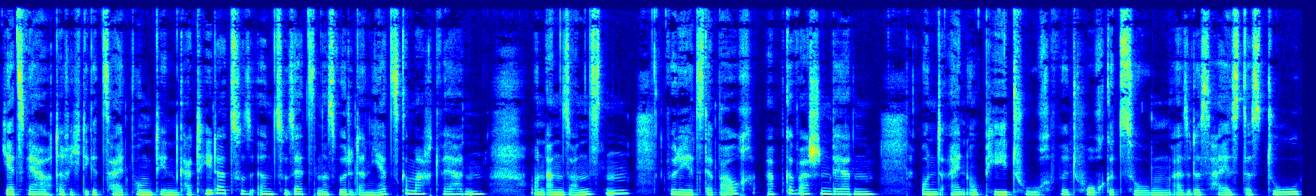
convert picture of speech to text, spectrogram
Jetzt wäre auch der richtige Zeitpunkt, den Katheter zu, äh, zu setzen. Das würde dann jetzt gemacht werden. Und ansonsten würde jetzt der Bauch abgewaschen werden und ein OP-Tuch wird hochgezogen. Also das heißt, dass du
